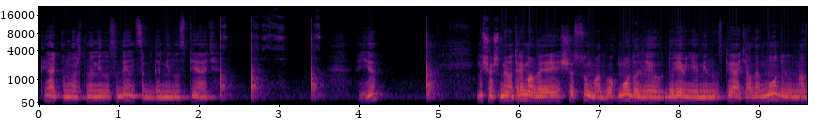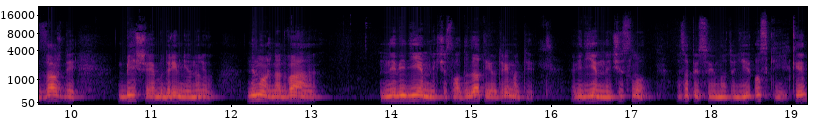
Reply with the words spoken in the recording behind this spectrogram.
5 помножити на мінус 1, це буде мінус 5. Є. Ну що ж, ми отримали, що сума двох модулів дорівнює мінус 5, але модуль у нас завжди більше або дорівнює 0. Не можна два невід'ємних числа додати і отримати від'ємне число. Записуємо тоді, оскільки.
